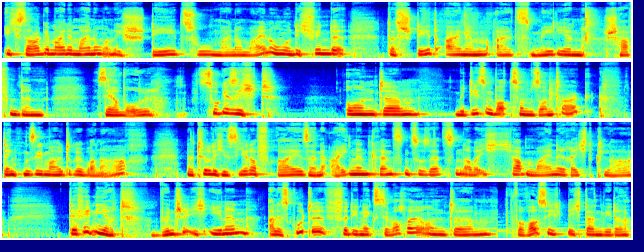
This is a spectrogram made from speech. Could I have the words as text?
ich sage meine Meinung und ich stehe zu meiner Meinung und ich finde, das steht einem als Medienschaffenden sehr wohl zu Gesicht. Und ähm, mit diesem Wort zum Sonntag denken Sie mal drüber nach. Natürlich ist jeder frei, seine eigenen Grenzen zu setzen, aber ich habe meine recht klar definiert. Wünsche ich Ihnen alles Gute für die nächste Woche und ähm, voraussichtlich dann wieder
